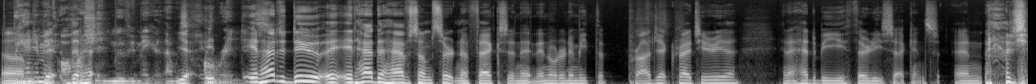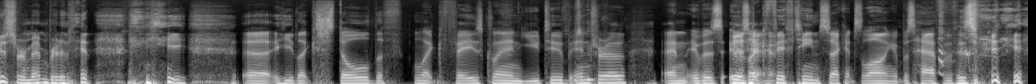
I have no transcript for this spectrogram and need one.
Dude, we had to Um, make that- all that our shit Movie Maker. That was Yeah, it, it had to do. It it had to have some certain effects in it in order to meet the project criteria, and it had to be thirty seconds. And I just remember that he uh, he like stole the f- like FaZe Clan YouTube intro, and it was it was like fifteen seconds long. It was half of his video.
